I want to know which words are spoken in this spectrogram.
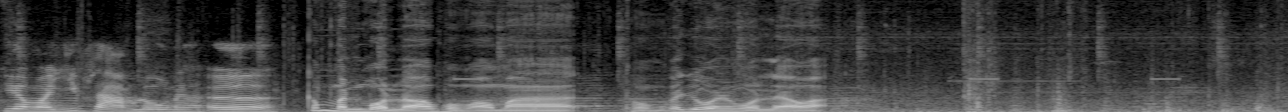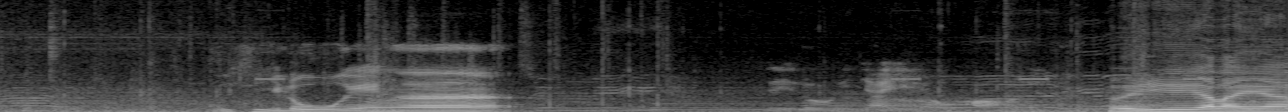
พี่เอามายี่สิบสามลูกนะ เออ ก็มันหมดแล้วผมเอามา ผมก็โยนไปหมดแล้วอะอีกสี่ลูกเองอะ สี่ลูกนี่ใจเอ๋วของเลยเฮ้ย อะไรอะ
